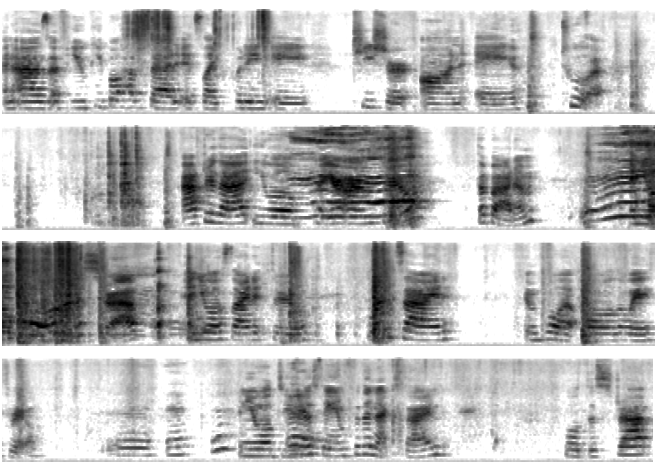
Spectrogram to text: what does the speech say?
And as a few people have said, it's like putting a t-shirt on a Tula. After that, you will put your arm through the bottom and you will pull on a strap and you will slide it through one side and pull it all the way through. And you will do the same for the next side. Hold the strap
